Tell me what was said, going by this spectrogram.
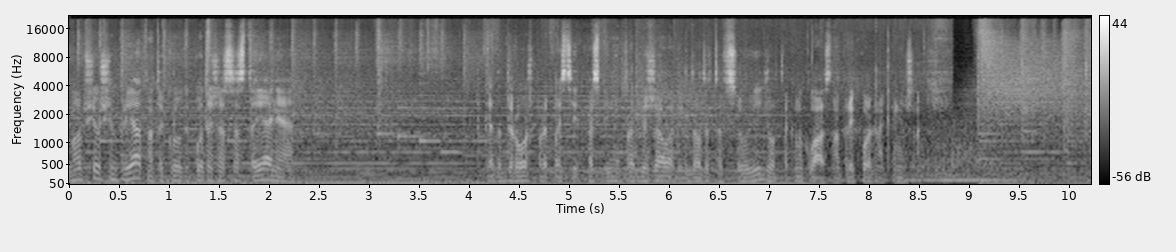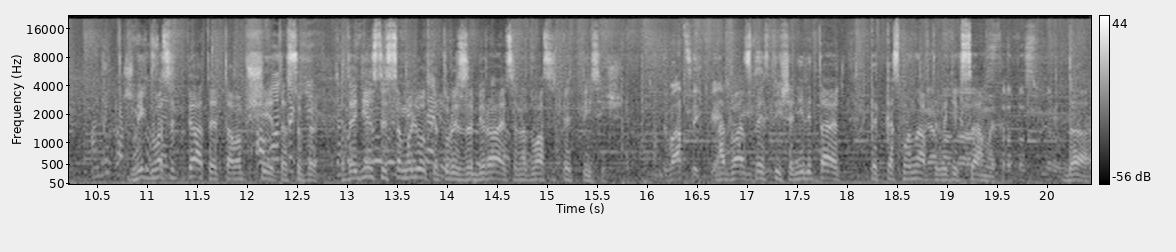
Ну, вообще очень приятно, такое какое-то сейчас состояние. Когда дрожь по, по, спине пробежала, когда вот это все увидел, так, ну классно, прикольно, конечно. Андрюха, а что МиГ-25 это вообще А это супер. такие- это единственный такой самолет, вертолет, который забирается на такое? 25 тысяч. 25 На 25 тысяч. Они летают, как космонавты в этих самых. Да.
